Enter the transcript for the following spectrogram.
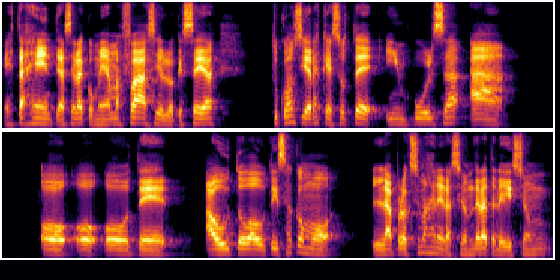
esta gente hace la comedia más fácil o lo que sea. ¿Tú consideras que eso te impulsa a... o, o, o te autobautiza como la próxima generación de la televisión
